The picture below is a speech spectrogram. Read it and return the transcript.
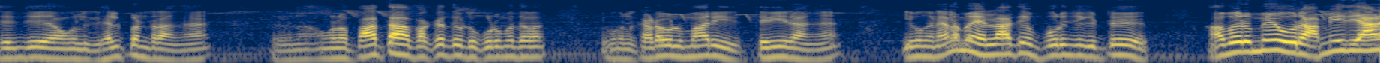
செஞ்சு அவங்களுக்கு ஹெல்ப் பண்ணுறாங்க அவங்கள பார்த்தா பக்கத்து வீட்டு குடும்பத்தை இவங்களுக்கு கடவுள் மாதிரி தெரிகிறாங்க இவங்க நிலமை எல்லாத்தையும் புரிஞ்சுக்கிட்டு அவருமே ஒரு அமைதியான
